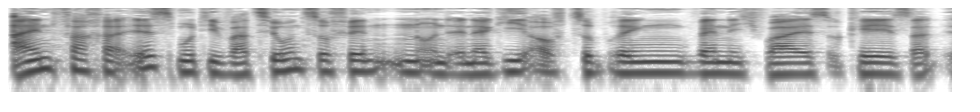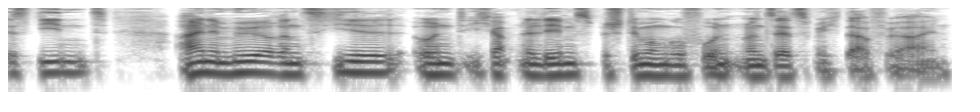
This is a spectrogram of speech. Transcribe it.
einfacher ist, Motivation zu finden und Energie aufzubringen, wenn ich weiß, okay, es, dient einem höheren Ziel und ich habe eine Lebensbestimmung gefunden und setze mich dafür ein.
